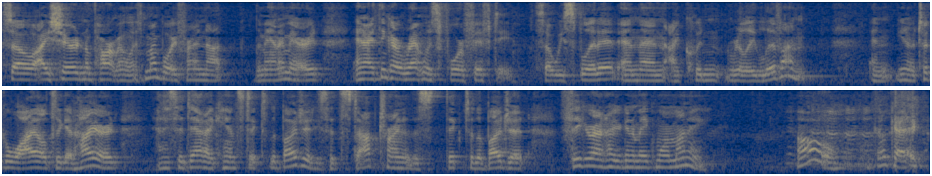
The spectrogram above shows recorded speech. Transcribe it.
So I shared an apartment with my boyfriend, not the man I married, and I think our rent was four fifty. So we split it, and then I couldn't really live on, and you know, it took a while to get hired. And I said, Dad, I can't stick to the budget. He said, Stop trying to stick to the budget. Figure out how you're going to make more money. Oh, okay.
